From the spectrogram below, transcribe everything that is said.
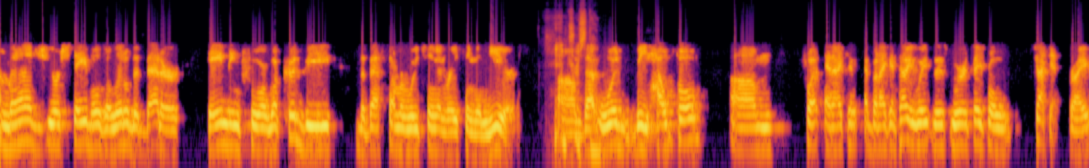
manage your stables a little bit better, aiming for what could be the best summer we've seen in racing in years. Um, that would be helpful. Um, but and I can, but I can tell you, we, this, we're it's April second, right?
